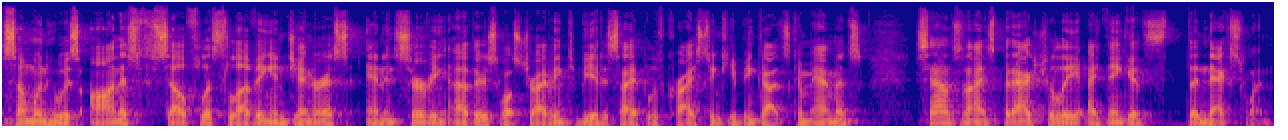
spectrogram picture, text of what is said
Someone who is honest, selfless, loving, and generous, and in serving others while striving to be a disciple of Christ and keeping God's commandments. Sounds nice, but actually, I think it's the next one.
